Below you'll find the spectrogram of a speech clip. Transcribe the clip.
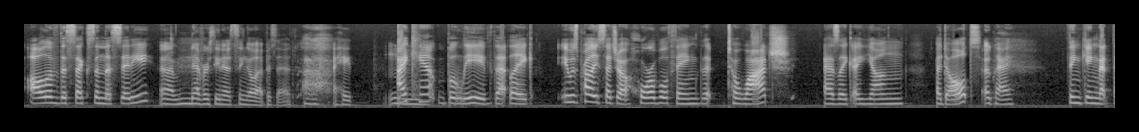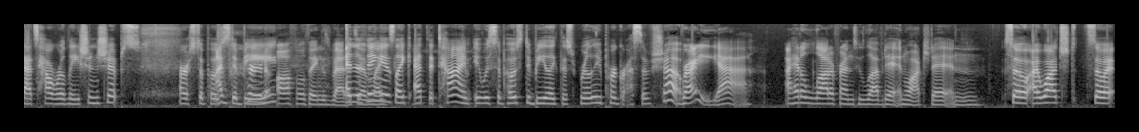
all of the sex and the city I've never seen a single episode. I hate. I mm. can't believe that like it was probably such a horrible thing that to watch as like a young adult Okay. Thinking that that's how relationships are supposed I've to heard be. awful things about it. And the so thing like, is like at the time it was supposed to be like this really progressive show. right? Yeah. I had a lot of friends who loved it and watched it, and So I watched so I,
